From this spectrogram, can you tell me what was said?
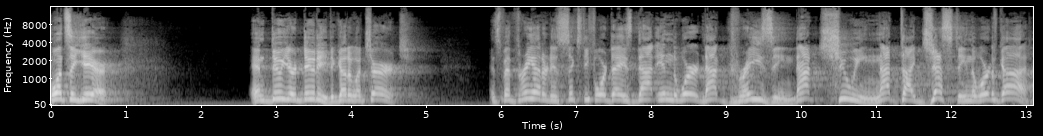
once a year and do your duty to go to a church and spend 364 days not in the Word, not grazing, not chewing, not digesting the Word of God.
